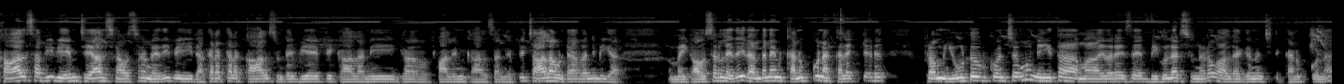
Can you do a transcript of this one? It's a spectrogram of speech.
కాల్స్ అవి ఏం చేయాల్సిన అవసరం లేదు. ఇవి రకరకాల కాల్స్ ఉంటాయి. విఐపి కాల్ అని ఇంకా ఫాలిన్ కాల్స్ అని చెప్పి చాలా ఉంటాయి. అవన్నీ మీకు మీకు అవసరం లేదు. ఇదంతా నేను కనుక్కున్నా కలెక్టెడ్ ఫ్రమ్ యూట్యూబ్ కొంచెము. మిగతా మా ఎవరైతే బిగులర్స్ ఉన్నారో వాళ్ళ దగ్గర నుంచి కనుక్కున్నా.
